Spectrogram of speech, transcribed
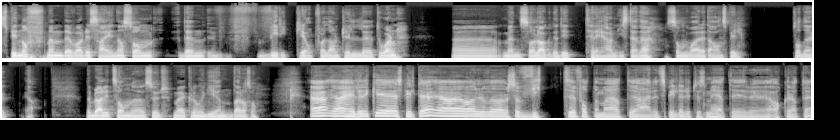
spin-off, men det var designa som den virkelige oppfølgeren til eh, toeren. Men så lagde de treeren i stedet, som var et annet spill. Så det. Det ble litt sånn eh, surr med kronologien der også. Ja, jeg har heller ikke spilt det. Jeg har så vidt fått med meg at det er et spill der ute som heter eh, akkurat det.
